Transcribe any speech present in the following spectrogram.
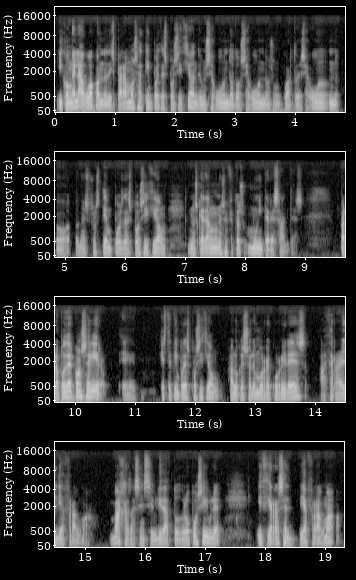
Y con el agua, cuando disparamos a tiempos de exposición de un segundo, dos segundos, un cuarto de segundo, en estos tiempos de exposición nos quedan unos efectos muy interesantes. Para poder conseguir eh, este tiempo de exposición, a lo que solemos recurrir es a cerrar el diafragma. Bajas la sensibilidad todo lo posible y cierras el diafragma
